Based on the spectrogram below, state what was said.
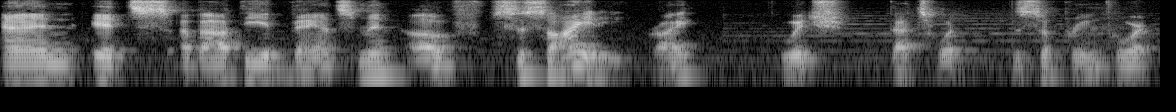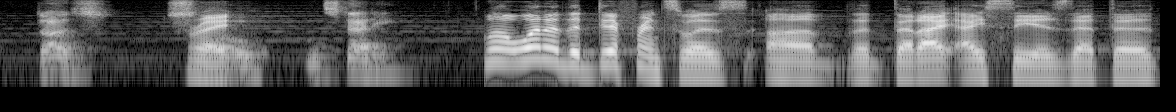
and it's about the advancement of society, right? Which that's what the Supreme Court does, slow right. and steady. Well, one of the difference was uh, that, that I, I, see is that the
